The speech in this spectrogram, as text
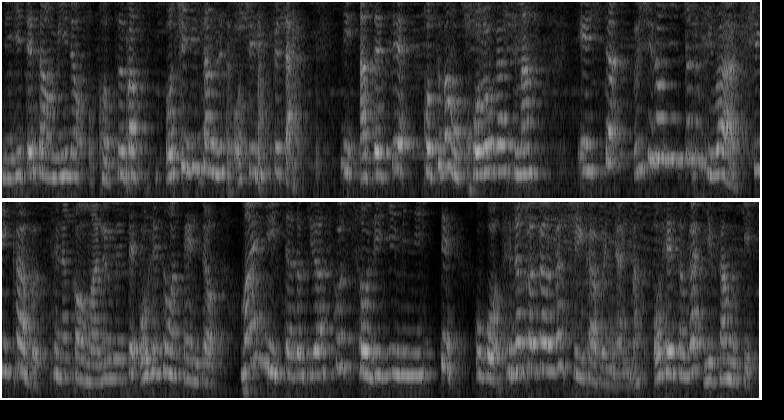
右手さんを右の骨盤。お尻さんです。お尻ペタ。に当てて骨盤を転がします、え、下後ろに行った時は C カーブ背中を丸めておへそは天井。前に行った時は少し反り気味にしてここ背中側が C カーブになります。おへそが床向き。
